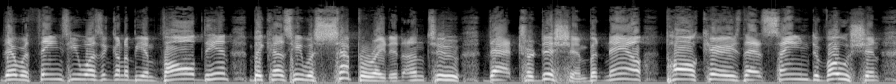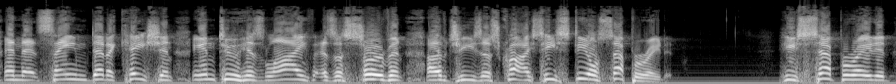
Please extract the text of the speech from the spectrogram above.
There were things he wasn't going to be involved in because he was separated unto that tradition. But now, Paul carries that same devotion and that same dedication into his life as a servant of Jesus Christ. He's still separated. He's separated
